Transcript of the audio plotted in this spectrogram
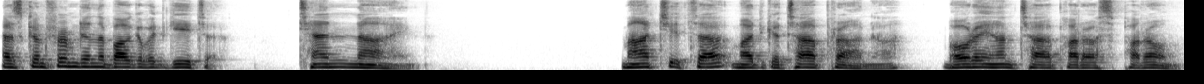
As confirmed in the Bhagavad Gita 10.9, Machita madgata prana borayanta parasparam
